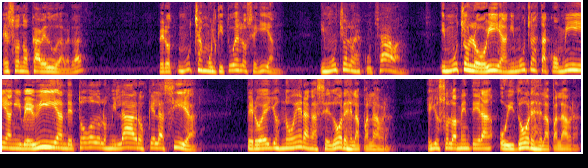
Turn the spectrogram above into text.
Eso no cabe duda, ¿verdad? Pero muchas multitudes lo seguían y muchos los escuchaban. y muchos lo oían y muchos hasta comían y bebían de todos los milagros que él hacía, pero ellos no eran hacedores de la palabra, ellos solamente eran oidores de la palabra.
